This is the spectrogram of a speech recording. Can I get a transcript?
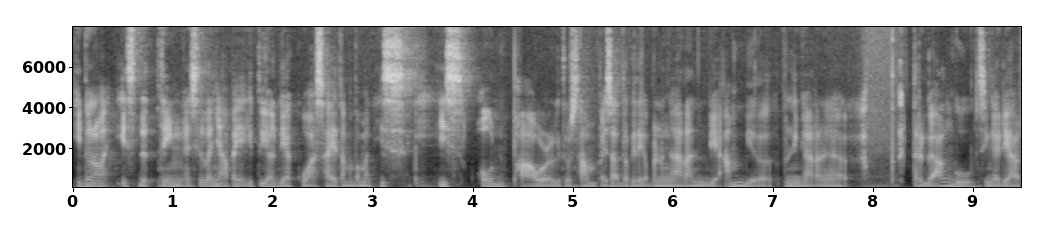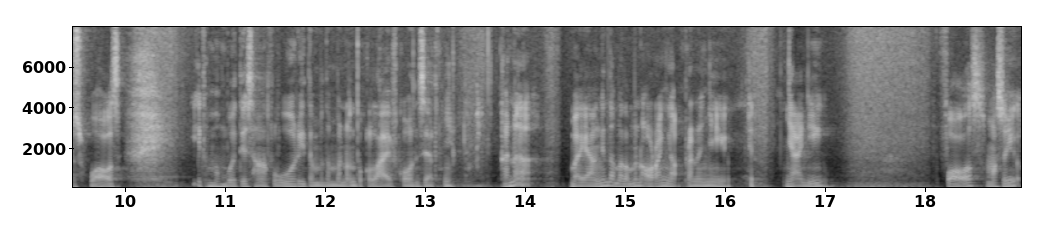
itu nama is the thing. Istilahnya apa ya? Itu yang dia kuasai teman-teman. Is his own power gitu. Sampai satu ketika pendengaran diambil pendengarannya terganggu sehingga dia harus false itu membuat dia sangat worry teman-teman untuk live konsernya karena bayangin teman-teman orang nggak pernah nyanyi, nyanyi false maksudnya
